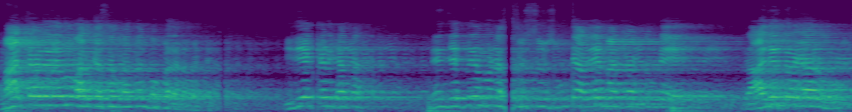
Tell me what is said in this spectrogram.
మాట్లాడేదేమో వర్గ సంబంధం గొప్పదని బట్టి ఇది ఎక్కడి కథ? నేను చెప్పిన మొన్న చూసి చూసుకుంటే అదే మాట్లాడుతుంటే రాజేంద్ర గారు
